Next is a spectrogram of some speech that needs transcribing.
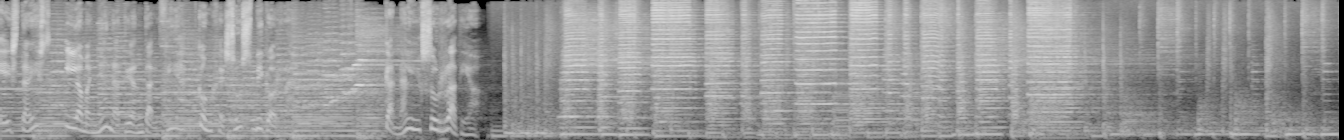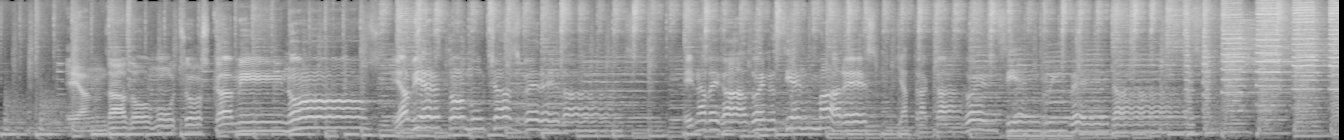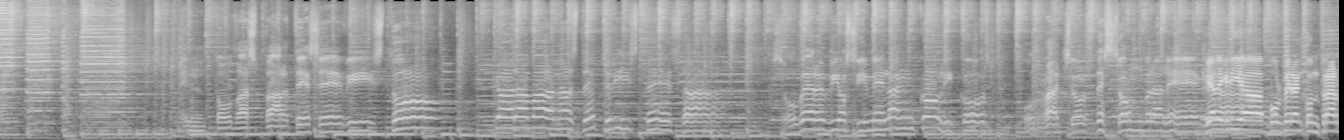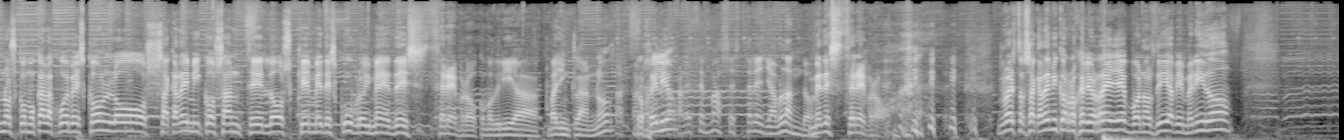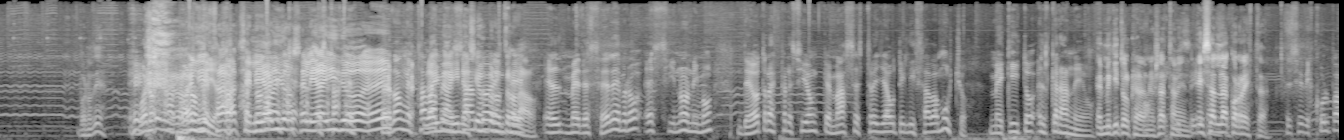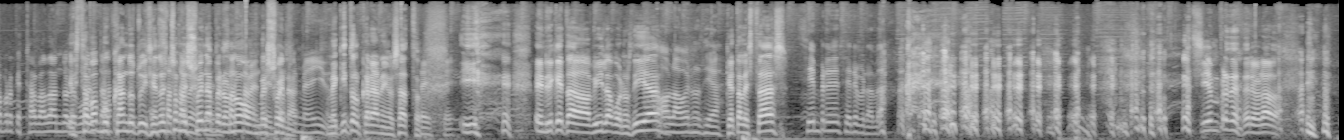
Esta es La Mañana de Andalucía con Jesús Vigorra. Canal Sur Radio. He andado muchos caminos, he abierto muchas veredas, he navegado en cien mares y atracado en cien riberas. En todas partes he visto caravanas de tristeza, soberbios y melancólicos borrachos de sombra negra. Qué alegría volver a encontrarnos como cada jueves con los académicos ante los que me descubro y me descerebro, como diría Valle Inclán, ¿no? Rogelio. Parece más estrella hablando. Me descerebro. Nuestros académicos Rogelio Reyes, buenos días, bienvenido. Buenos días. Bueno, ah, buenos días. está- se le ha ido, se le ha ido ¿eh? Perdón, estaba la imaginación pensando por en otro que lado. El medecerebro es sinónimo de otra expresión que más estrella utilizaba mucho. Me quito el cráneo. Eh, me quito el cráneo, exactamente. Esa es la correcta. Sí, sí, disculpa porque estaba dándole Estaba vueltas. buscando tú diciendo esto me suena, pero no me suena. me. Me quito el cráneo, exacto. Sí, sí. Y Enriqueta Vila, buenos días. Hola, buenos días. ¿Qué tal estás? Siempre descerebrada. Siempre descerebrada.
